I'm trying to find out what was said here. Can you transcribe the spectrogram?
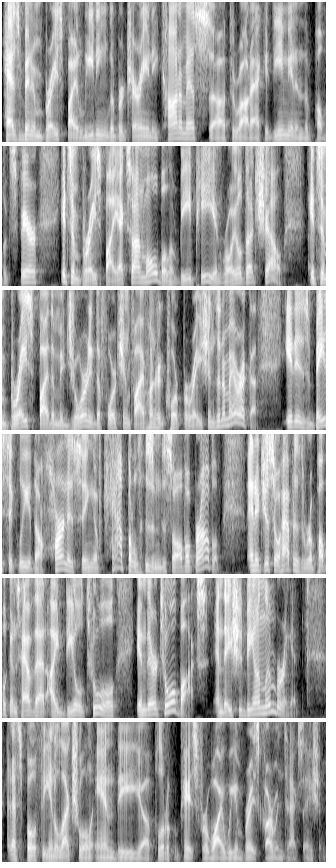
has been embraced by leading libertarian economists uh, throughout academia and in the public sphere. It's embraced by ExxonMobil and BP and Royal Dutch Shell. It's embraced by the majority of the Fortune 500 corporations in America. It is basically the harnessing of capitalism to solve a problem. And it just so happens the Republicans have that ideal tool in their toolbox, and they should be unlimbering it. That's both the intellectual and the uh, political case for why we embrace carbon taxation.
